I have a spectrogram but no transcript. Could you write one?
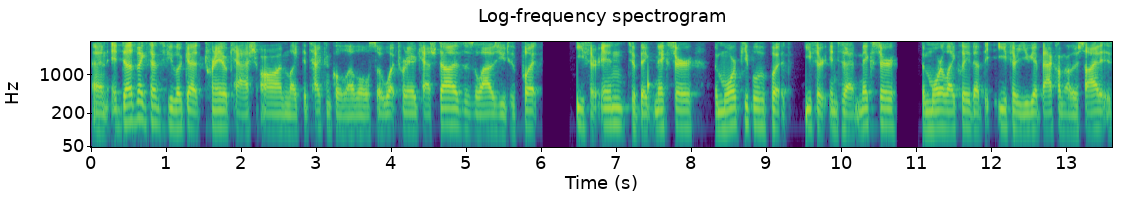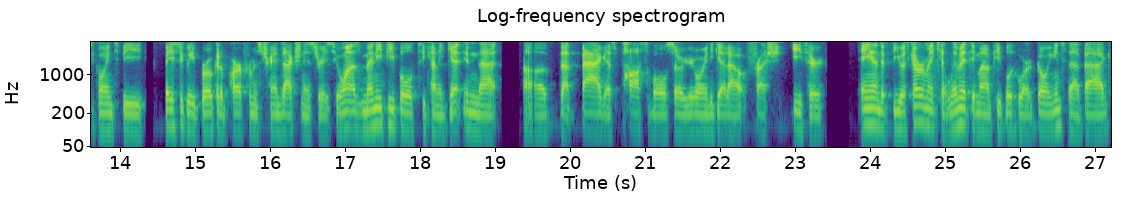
And it does make sense if you look at Tornado Cash on like the technical level. So what Tornado Cash does is allows you to put Ether into a big mixer. The more people who put Ether into that mixer, the more likely that the Ether you get back on the other side is going to be basically broken apart from its transaction history. So you want as many people to kind of get in that uh, that bag as possible. So you're going to get out fresh Ether. And if the US government can limit the amount of people who are going into that bag,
